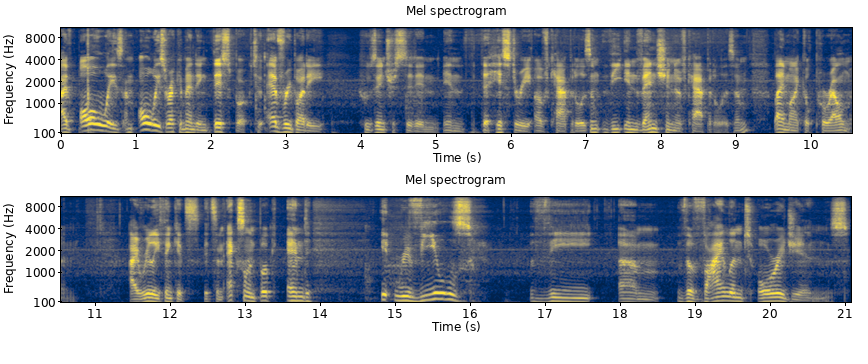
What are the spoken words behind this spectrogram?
I've always I'm always recommending this book to everybody who's interested in in the history of capitalism, The Invention of Capitalism by Michael Perelman. I really think it's it's an excellent book, and it reveals the um, the violent origins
